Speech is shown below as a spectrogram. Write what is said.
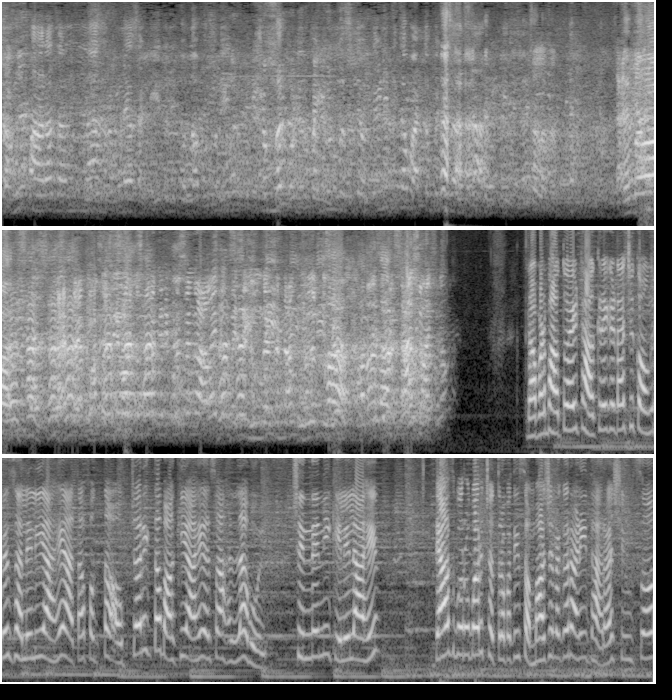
शाहू महाराजांना हरवण्यासाठी तुम्ही कोल्हापूरमध्ये शंभर कोटी रुपये घेऊन बसले होते आणि तिथं वाटप. धन्यवाद तर आपण पाहतोय ठाकरे गटाची काँग्रेस झालेली आहे आता फक्त औपचारिकता बाकी आहे असा हल्लाबोल शिंदेंनी केलेला आहे त्याचबरोबर छत्रपती संभाजीनगर आणि धाराशिवचं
